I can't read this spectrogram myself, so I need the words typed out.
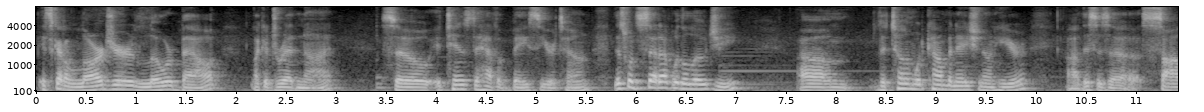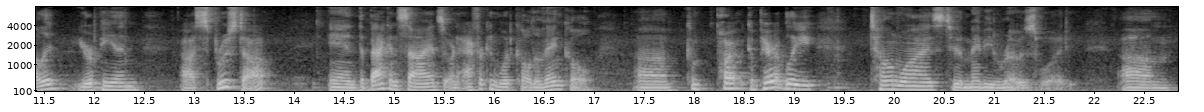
It's got a larger lower bout, like a dreadnought, so it tends to have a bassier tone. This one's set up with a low G. Um, the tone wood combination on here, uh, this is a solid European uh, spruce top, and the back and sides are an African wood called Ovangkol, uh, compar- comparably tone-wise to maybe rosewood. Um,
